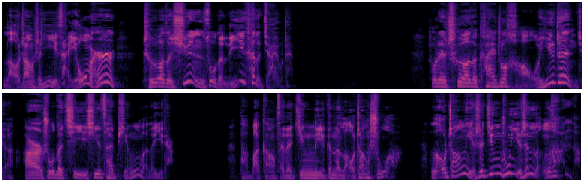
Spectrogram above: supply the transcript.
老张是一踩油门，车子迅速的离开了加油站。说这车子开出好一阵去，二叔的气息才平稳了一点。他把刚才的经历跟那老张说了，老张也是惊出一身冷汗呐。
